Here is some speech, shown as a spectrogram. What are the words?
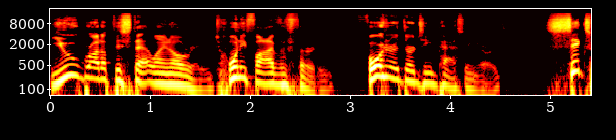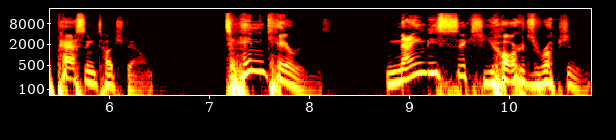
You brought up his stat line already 25 of 30, 413 passing yards, six passing touchdowns, 10 carries, 96 yards rushing,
